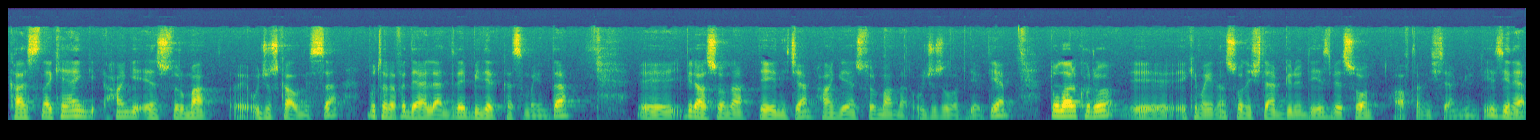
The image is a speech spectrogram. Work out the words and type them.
karşısındaki hangi, hangi enstrüman e, ucuz kalmışsa bu tarafı değerlendirebilir Kasım ayında. E, Biraz sonra değineceğim hangi enstrümanlar ucuz olabilir diye. Dolar kuru e, Ekim ayının son işlem günündeyiz ve son haftanın işlem günündeyiz. Yine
